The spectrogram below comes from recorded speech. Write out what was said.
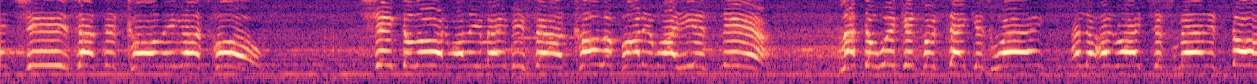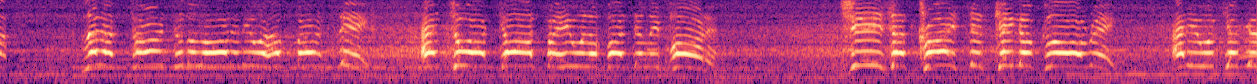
and Jesus is calling us home. Seek the Lord while he may be found. Call upon him while he is near. Let the wicked forsake his way, and the unrighteous man his thoughts. Let us turn to the Lord, and he will have mercy, and to our God, for he will abundantly pardon. Jesus Christ is King of glory, and he will give you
